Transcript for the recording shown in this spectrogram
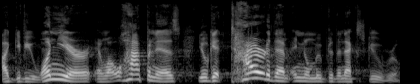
I'll give you one year, and what will happen is you'll get tired of them and you'll move to the next guru.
